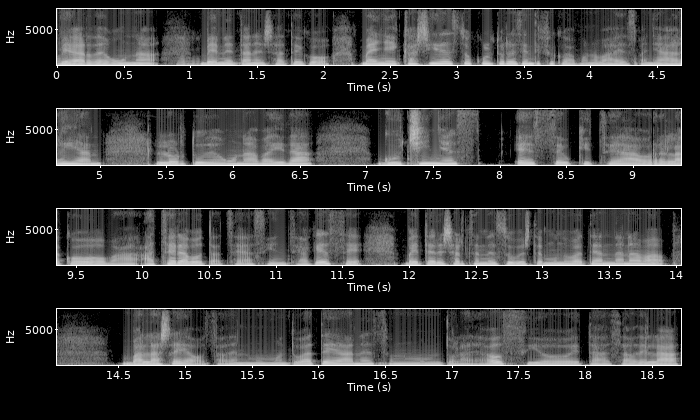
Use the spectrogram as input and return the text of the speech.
behar deguna benetan esateko. Baina ikasi dezu kultura zientifikoa, bueno, ba ez, baina agian lortu deguna bai da gutxinez ez zeukitzea horrelako ba, atzera botatzea zientziak, ez? Baita ere sartzen duzu beste mundu batean dana, ba, ba lasaia den momentu batean, ez? Un momentu la de ocio, eta zaudela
